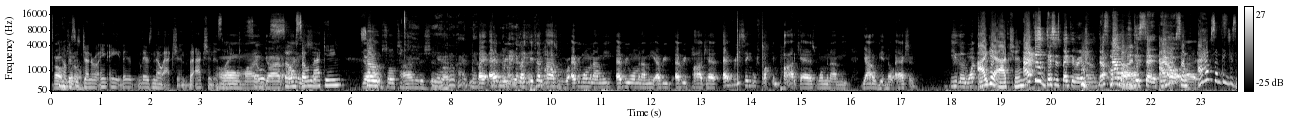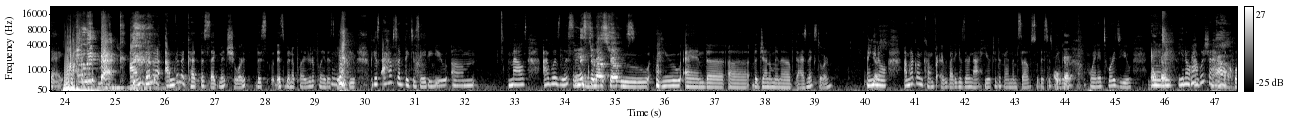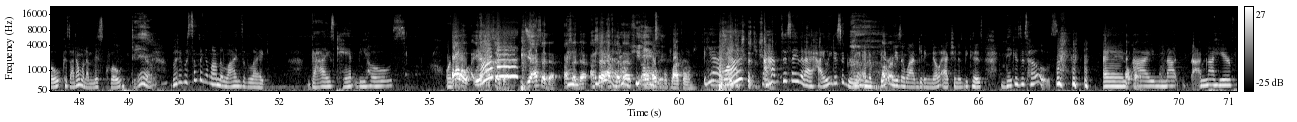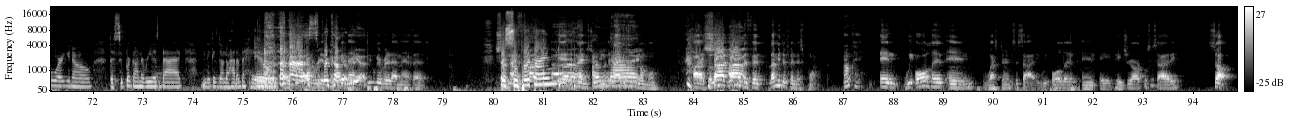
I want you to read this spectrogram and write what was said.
Oh, no, this is general. general. Ain't ain't there? There's no action. The action is Oh like my so God, so so so- lacking. Yo, So- I'm so tired of this shit, Yeah, bro. I don't got. Like every, like it's impossible, bro. Every woman I meet, every woman I meet, every every podcast, every single fucking podcast woman I meet, y'all don't get no action. Either one. I get action. I feel disrespected right now. That's not what you just said. I have some. Alright. I have something to say. Dial it back. I'm gonna I'm gonna cut the segment short. This it's been a pleasure to play this game with you because I have something to say to you, um, Mouse. I was listening, Mr. Mouse Jones. to you and the uh, the gentleman of Guys Next Door. And you Yes. know, I'm not going to come for everybody because they're not here to defend themselves. So this is really Okay. pointed towards you. And Okay. you know, I wish I had a quote because I don't want to misquote. Damn. But it was something along the lines of like, guys can't be hoes. Or like, Oh yeah, I said that. Yeah, I said that. I said that. I said I said Oh, that he on multiple it. platforms. yeah. It's it's the truth. I have to say that I highly disagree, and a big Alright. reason why I'm getting no action is because niggas is hoes. And Okay. I'm not I'm not here for, you know, the super gonorrhea's back. Niggas don't know how to behave. People get Super gonorrhea. People get rid of that man fast. The Shut super up. kind? Yeah, it's not even super. I'm It's not even super not- no more. All right, so Shut let, let me defend. Let me defend this point. Okay. and we all live in Western society. We all live in a patriarchal society. So,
